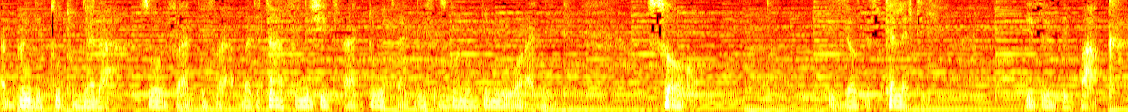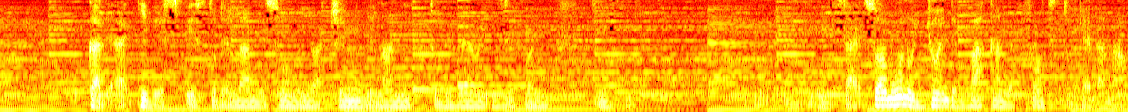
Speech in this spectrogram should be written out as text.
I bring the two together. So if I if I by the time I finish it I do it like this it's going to give me what I need. So it's just the skeleton. This is the back. It, I give a space to the lining so when you are trimming the lining to be very easy for you. This is the, is the inside. So I'm going to join the back and the front together now.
